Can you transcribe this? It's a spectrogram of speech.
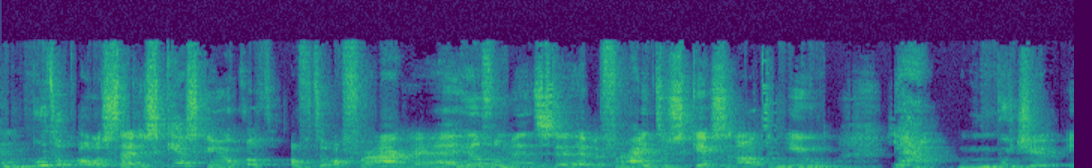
en moet ook alles tijdens kerst, kun je ook wat af en toe afvragen. Hè? Heel veel mensen hebben vrij tussen kerst en oud en nieuw. Ja, moet je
